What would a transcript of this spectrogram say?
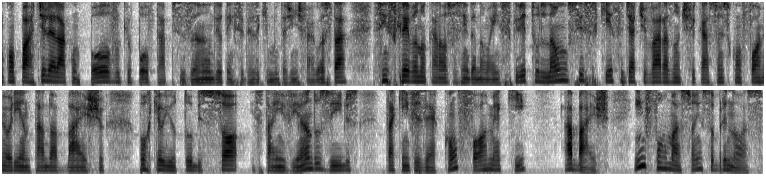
compartilha lá com o povo que o povo está precisando e eu tenho certeza que muita gente vai gostar. Se inscreva no canal se você ainda não é inscrito. Não se esqueça de ativar as notificações conforme orientado abaixo, porque o YouTube só está enviando os vídeos para quem fizer conforme aqui abaixo. Informações sobre nós.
